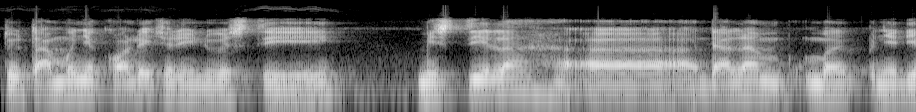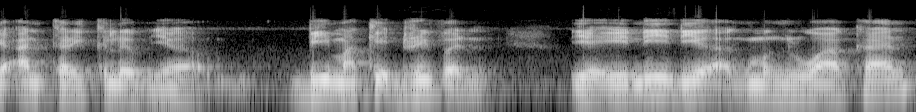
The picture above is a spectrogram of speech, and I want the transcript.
terutamanya college dan universiti mestilah uh, dalam penyediaan kurikulumnya be market driven. Ya ini dia mengeluarkan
